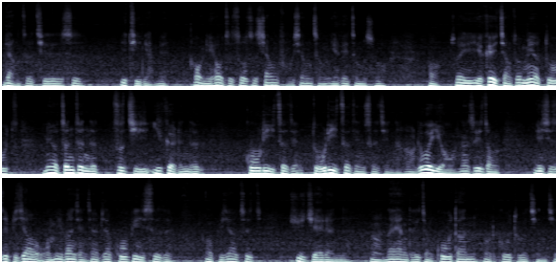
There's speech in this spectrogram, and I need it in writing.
两者其实是一体两面，或你或者说是相辅相成，也可以这么说，哦，所以也可以讲说没有独，没有真正的自己一个人的孤立这件独立这件事情的哈，如果有，那是一种，也许是比较我们一般想象比较孤僻式的，哦，比较是拒绝人的。啊，那样的一种孤单或者孤独的情境，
